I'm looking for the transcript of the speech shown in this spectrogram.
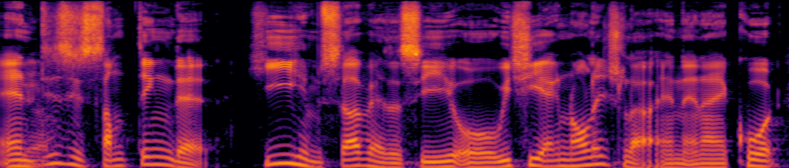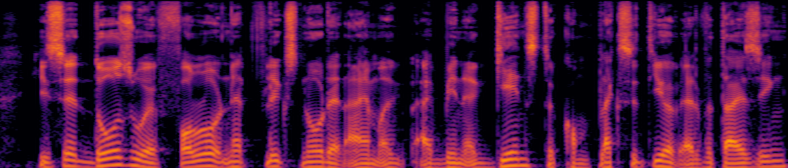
And Yeah. this is something that he himself as a CEO, which he acknowledged lah, and, and I quote, he said, Those who have followed Netflix know that I'm a, I've been against the complexity of advertising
